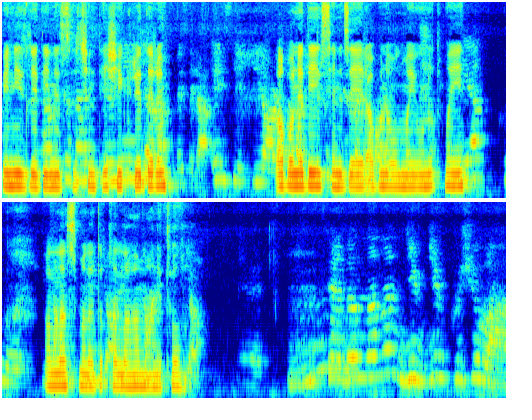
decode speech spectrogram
Beni izlediğiniz için teşekkür ederim. Abone değilseniz eğer abone olmayı unutmayın. Allah'a ısmarladık. Allah'a emanet olun. Sedona'nın civciv kuşu var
